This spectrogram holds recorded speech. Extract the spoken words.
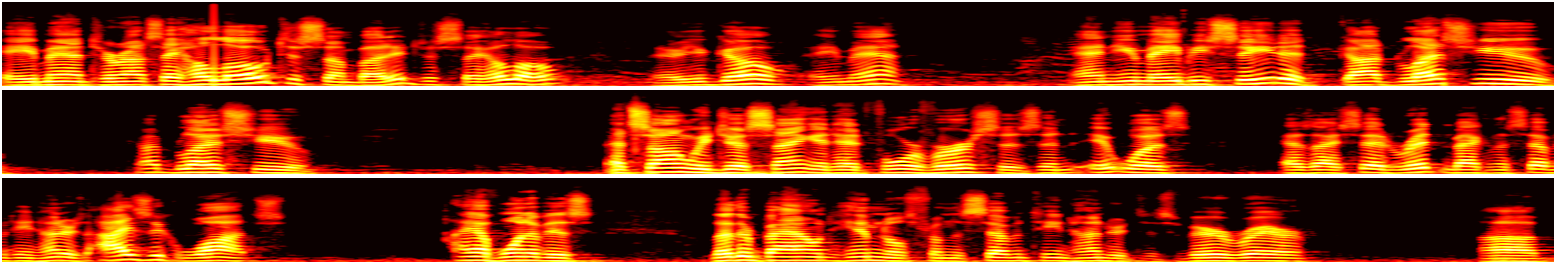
Amen. Turn around say hello to somebody. Just say hello. There you go. Amen. And you may be seated. God bless you. God bless you. That song we just sang, it had four verses, and it was, as I said, written back in the 1700s. Isaac Watts, I have one of his leather bound hymnals from the 1700s. It's very rare. Uh,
